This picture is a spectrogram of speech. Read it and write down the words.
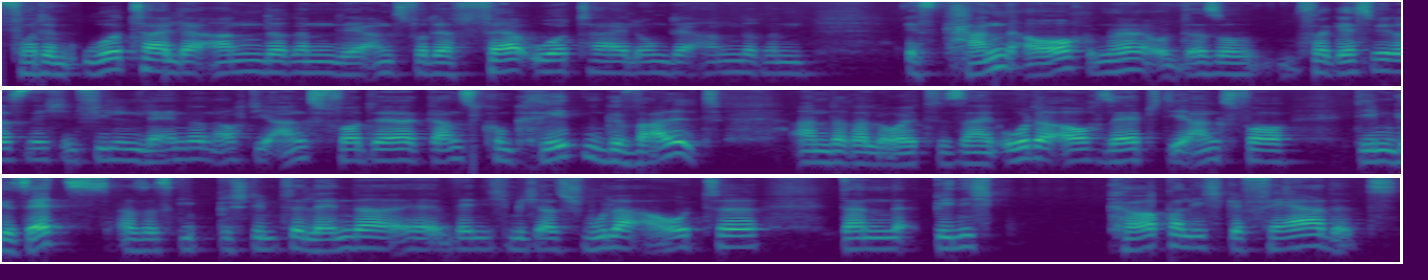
vor dem Urteil der anderen, der Angst vor der Verurteilung der anderen, es kann auch, ne, und also vergessen wir das nicht, in vielen Ländern auch die Angst vor der ganz konkreten Gewalt anderer Leute sein oder auch selbst die Angst vor dem Gesetz. Also es gibt bestimmte Länder, äh, wenn ich mich als Schwuler oute, dann bin ich körperlich gefährdet.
